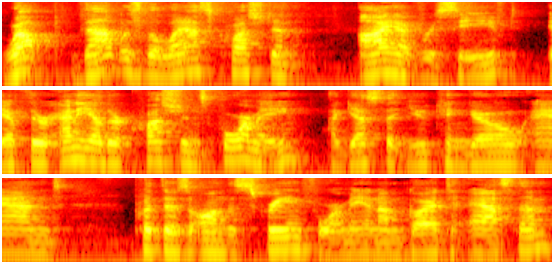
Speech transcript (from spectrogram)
Well, that was the last question I have received. If there are any other questions for me, I guess that you can go and put those on the screen for me, and I'm glad to ask them.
